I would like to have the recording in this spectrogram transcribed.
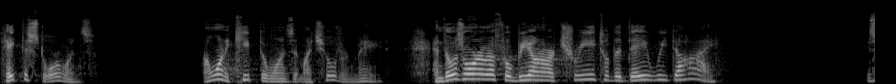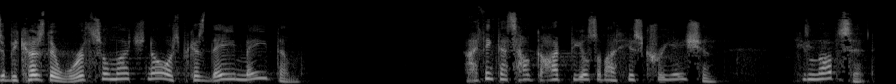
take the store ones. I want to keep the ones that my children made. And those ornaments will be on our tree till the day we die. Is it because they're worth so much? No, it's because they made them. And I think that's how God feels about His creation. He loves it,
